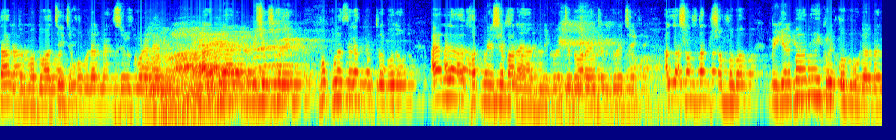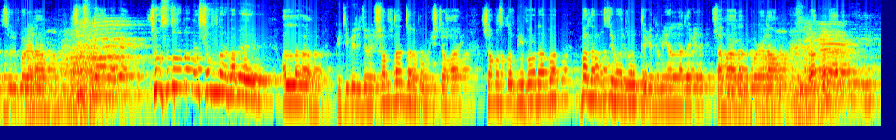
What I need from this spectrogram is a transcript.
তার জন্য দোয়া চেয়েছে, কবুলার মঞ্জুর করে নেন। আর বিশেষ করে মুখলাসের পুত্র বধূ আয় আল্লাহ খতমে শেফার আয়াতগুলি করেছে, দোয়ার আয়োজন করেছে। আল্লাহ সন্তান সম্ভব, মেহেরবানি করে কবুল আর মঞ্জুর করে নাও। সুস্থভাবে সুস্থভাবে, সুন্দরভাবে আল্লাহ পৃথিবীর জন্য সন্তান যেন ভূমিষ্ঠ হয়। সমস্ত বিপদ, আপদ, বাধা, মুসিবত রোগ থেকে তুমি আল্লাহ থেকে সমাধান করে দাও রব্বুল আলামিন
